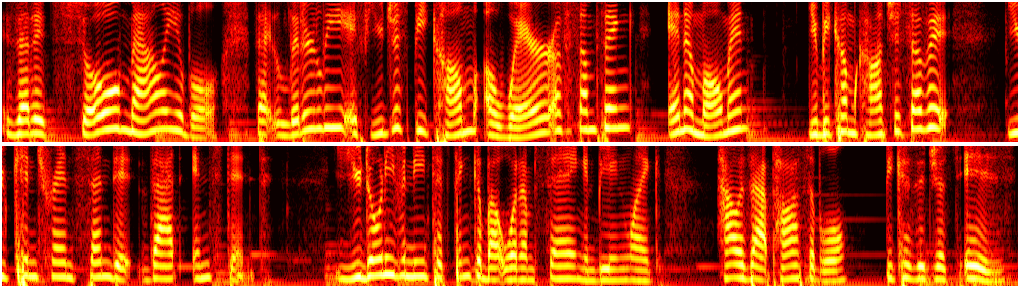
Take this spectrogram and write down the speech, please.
is that it's so malleable that literally, if you just become aware of something in a moment, you become conscious of it, you can transcend it that instant. You don't even need to think about what I'm saying and being like, how is that possible? Because it just is.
